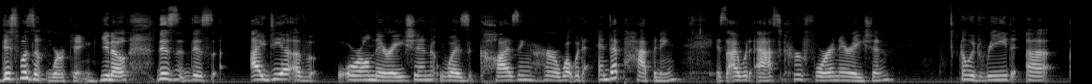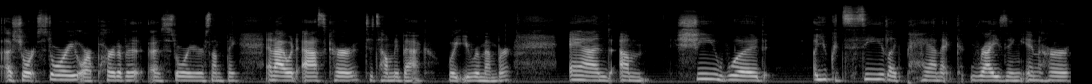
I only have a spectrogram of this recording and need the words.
this wasn't working you know? This this idea of oral narration was causing her what would end up happening is i would ask her for a narration i would read a, a short story or a part of a, a story or something and i would ask her to tell me back what you remember. And um, she would you could see like panic rising in her.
